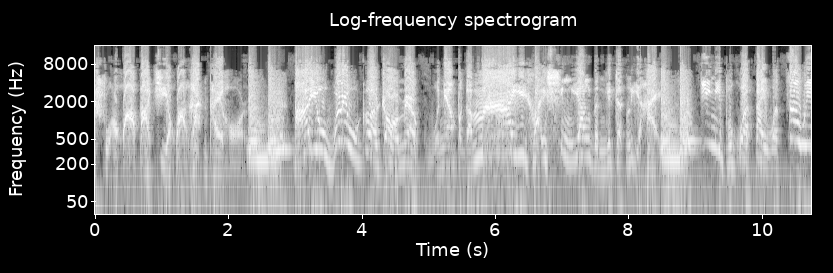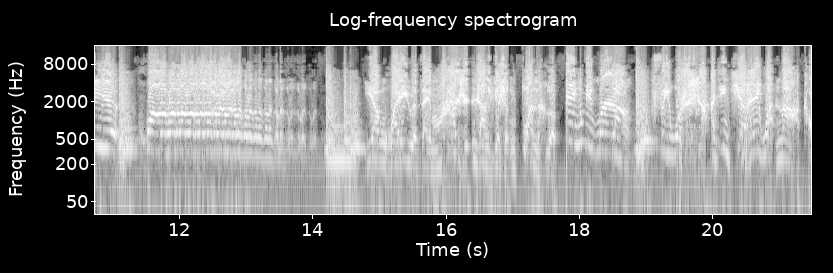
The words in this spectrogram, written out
说话，把计划安排好了。打有五六个照面姑娘，把个马一圈，姓杨的你真厉害，敌你不过带我走也。哗啦啦啦啦啦啦啦啦杨怀玉在马身上一声断喝兵兵二郎随我杀进界牌关那朝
